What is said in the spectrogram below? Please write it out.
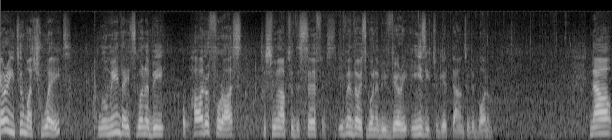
Carrying too much weight will mean that it's going to be harder for us to swim up to the surface, even though it's going to be very easy to get down to the bottom. Now,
